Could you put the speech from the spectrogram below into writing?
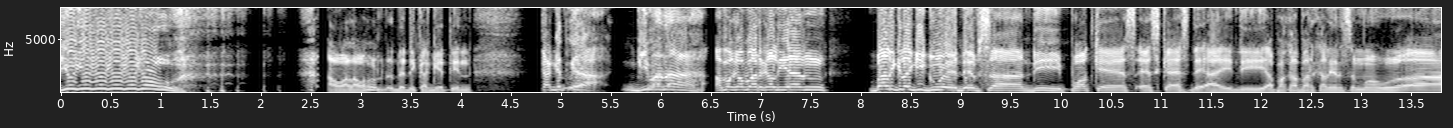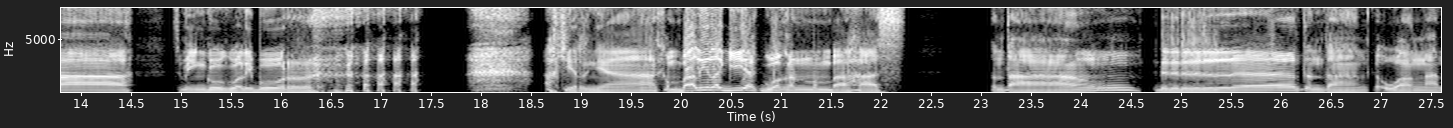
Yo yo yo yo yo yo. Awal-awal udah dikagetin. Kaget gak? Gimana? Apa kabar kalian? Balik lagi gue Depsa di podcast SKSD ID. Apa kabar kalian semua? Wah, seminggu gue libur. Akhirnya kembali lagi ya gue akan membahas tentang tentang keuangan.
